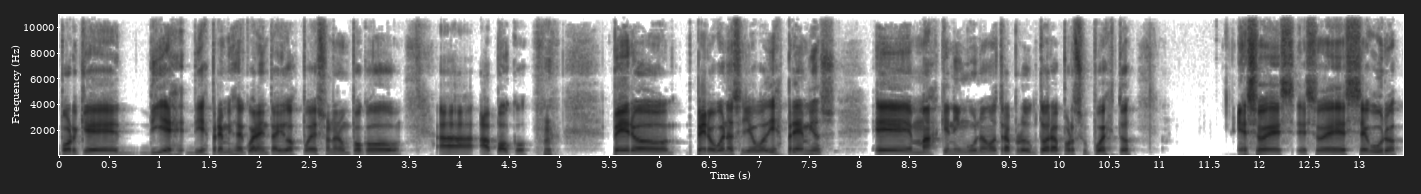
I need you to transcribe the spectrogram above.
porque 10, 10, premios de 42 puede sonar un poco a, poco, pero, pero bueno, se llevó 10 premios, eh, más que ninguna otra productora, por supuesto, eso es, eso es seguro.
